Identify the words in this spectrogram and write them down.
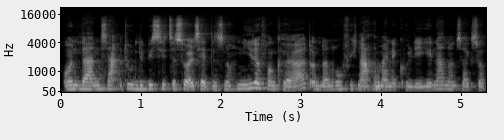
Und dann tun die Besitzer so, als hätten sie noch nie davon gehört. Und dann rufe ich nachher meine Kollegin an und sage so,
